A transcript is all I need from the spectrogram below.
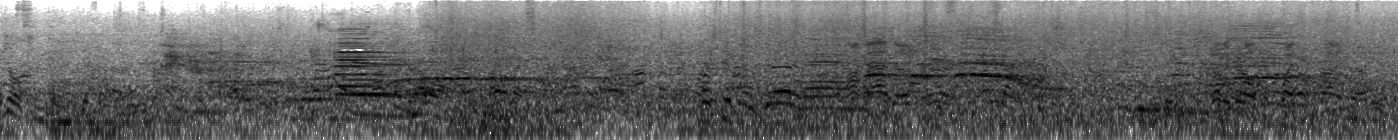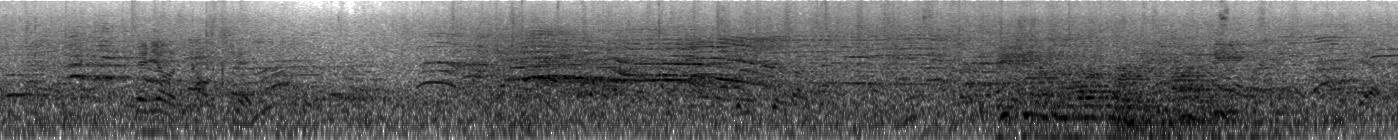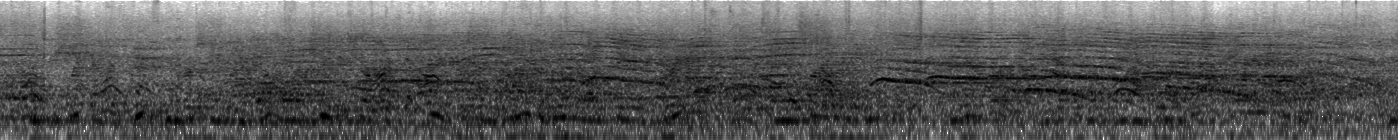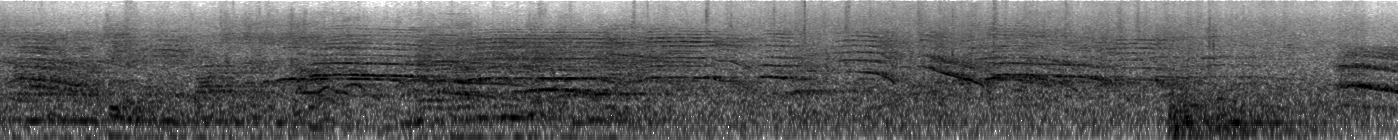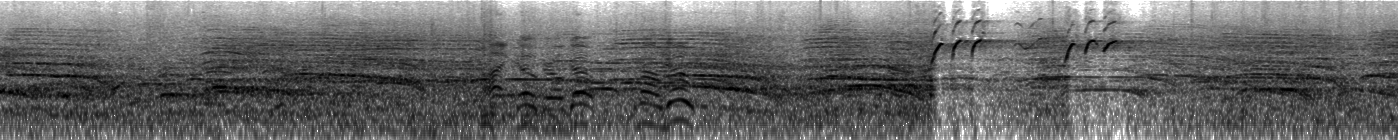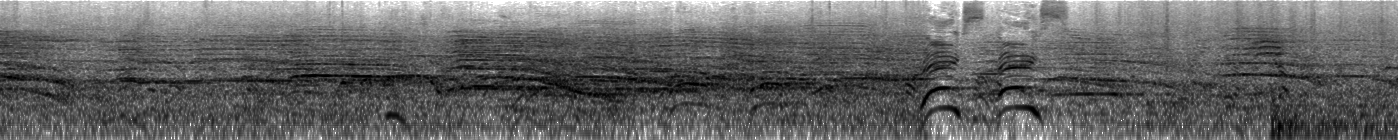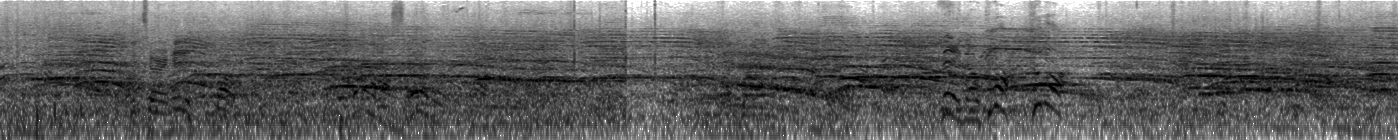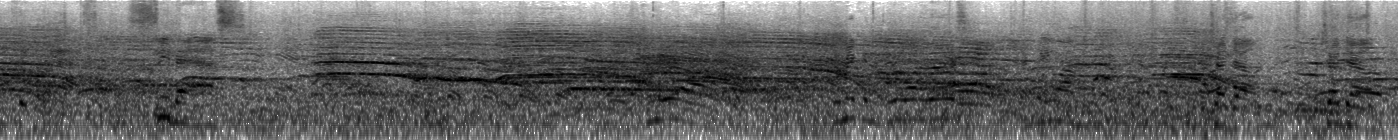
First tip was good, man. Not bad though. Another girl was quite surprised though. Danielle is as shit. Go, girl, go. Come on, go. Race! Race! Good turn, hit it. Come on. go. Come on, come on. Sea bass. You're making the blue water race. Head down.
